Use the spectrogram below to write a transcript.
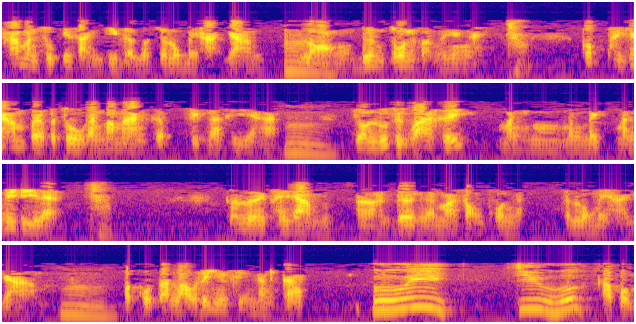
ถ้ามันสุกที่สายจริงๆเดี๋ยวเราจะลงไปหายามลองเบื้องต้นก่อนว่ายังไงครับ ก็พยายามเปิดประตูกันประมาณเกือบสิบนาทีฮะอืมจนรู้สึกว่าเฮ้ยมันมันไม่มันไม่ดีแหละครับก็เลยพยายามอ่าเดินกันมาสองคนน่ะจะลงไปหายามอืมปรากฏว่าเราได้ยินเสียงดังกัดอุ้ยจิ๋วครับผม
